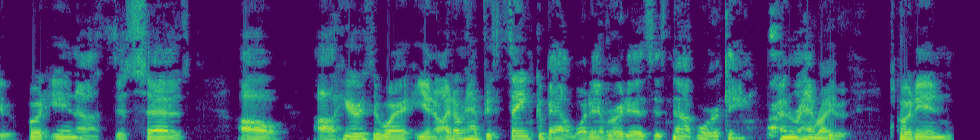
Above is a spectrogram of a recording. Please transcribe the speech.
to put in us that says, oh, uh, here's the way, you know, I don't have to think about whatever it is that's not working. I don't have Right. to put in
